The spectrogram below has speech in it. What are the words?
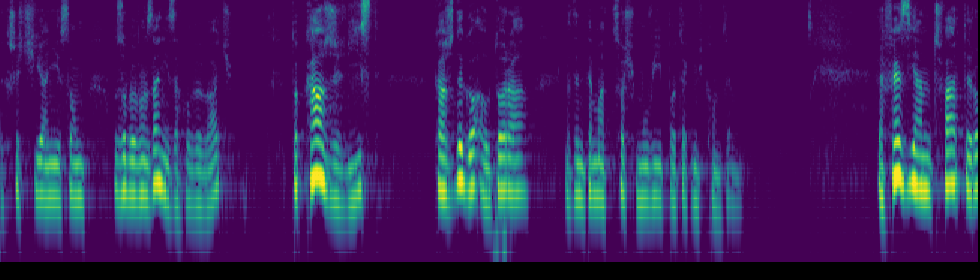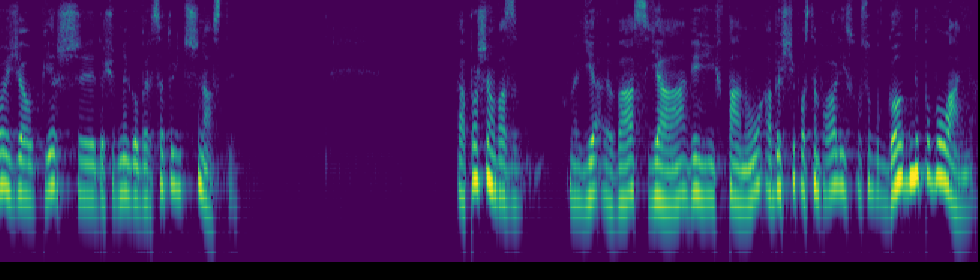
y, chrześcijanie są zobowiązani zachowywać, to każdy list, każdego autora na ten temat coś mówi pod jakimś kątem. Efezjan, czwarty rozdział, pierwszy do siódmego wersetu i trzynasty. A proszę was, ja, was, ja, więzień w Panu, abyście postępowali w sposób godny powołania,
